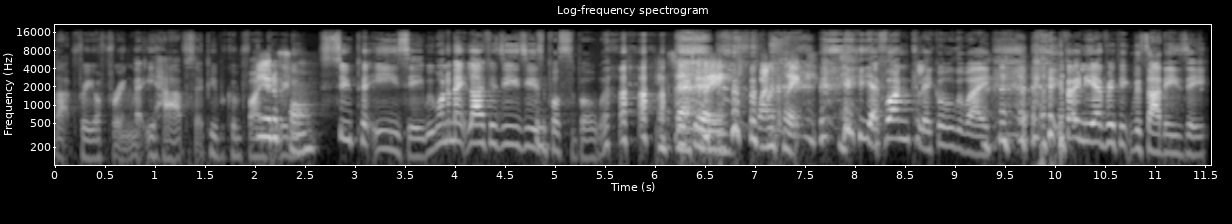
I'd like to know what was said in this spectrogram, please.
that free offering that you have, so people can find Beautiful. it really super easy. We want to make life as easy as possible. exactly, one click. yeah, one click all the way. if only everything was that easy.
